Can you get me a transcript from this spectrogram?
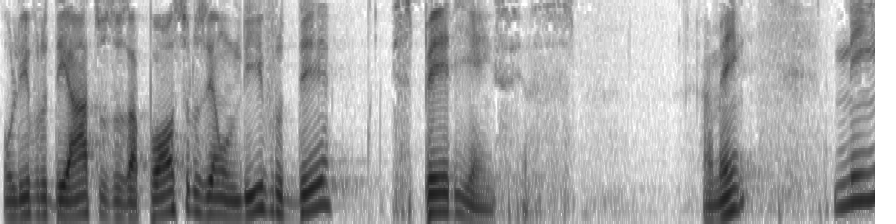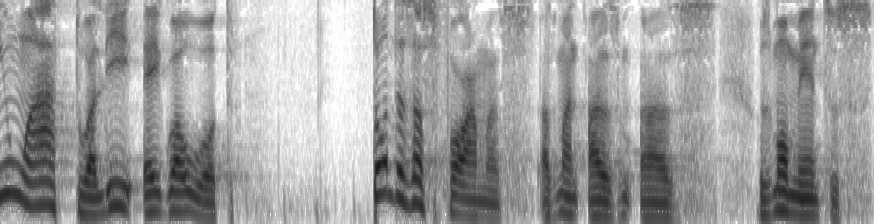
O livro de Atos dos Apóstolos é um livro de experiências. Amém? Nenhum ato ali é igual ao outro. Todas as formas, as, as, as, os momentos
